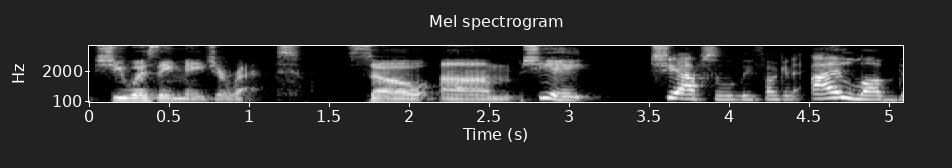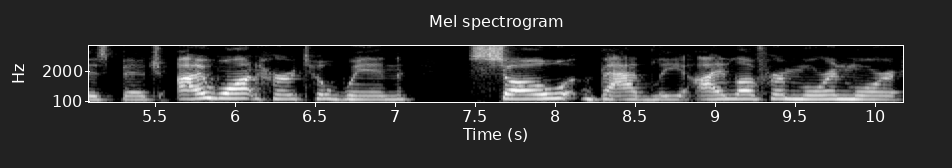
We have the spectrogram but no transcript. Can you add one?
she was a majorette. So um, she ate. She absolutely fucking. I love this bitch. I want her to win so badly. I love her more and more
